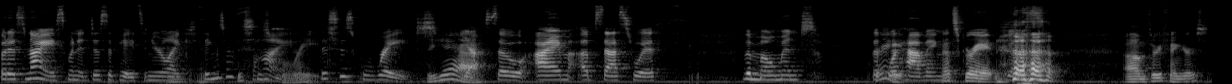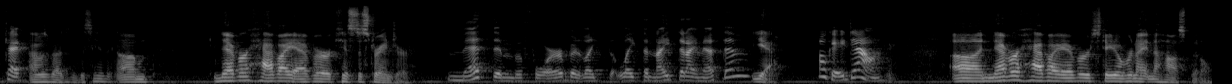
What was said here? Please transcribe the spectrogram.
But it's nice when it dissipates and you're like, things are "This is fine. great." This is great. Yeah. Yeah. So I'm obsessed with the moment that we're having. That's great. Yes. um, three fingers. 'Kay. I was about to do the same thing. Um, never have I ever kissed a stranger. met them before, but like like the night that I met them. Yeah. Okay, down, Uh, never have I ever stayed overnight in a hospital.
